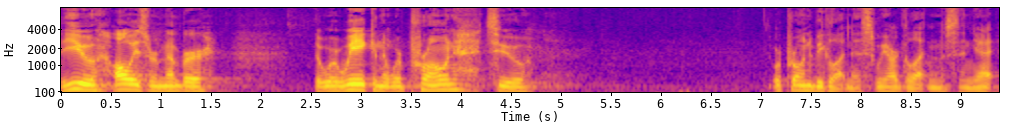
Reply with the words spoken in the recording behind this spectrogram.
That you always remember that we're weak and that we're prone to we're prone to be gluttonous. We are gluttons, and yet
